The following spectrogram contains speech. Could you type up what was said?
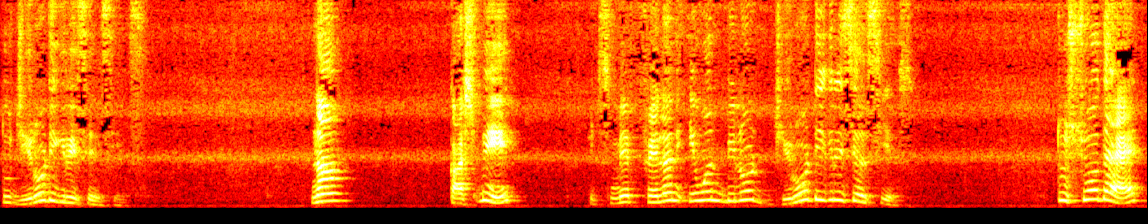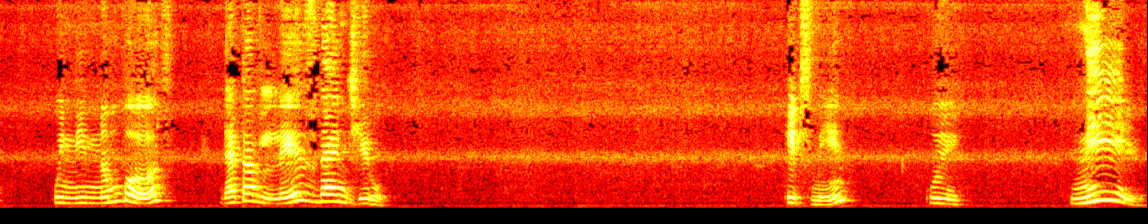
to 0 degrees Celsius. Now Kashmir it may fallen even below 0 degrees Celsius. To show that we need numbers that are less than 0. It means we need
